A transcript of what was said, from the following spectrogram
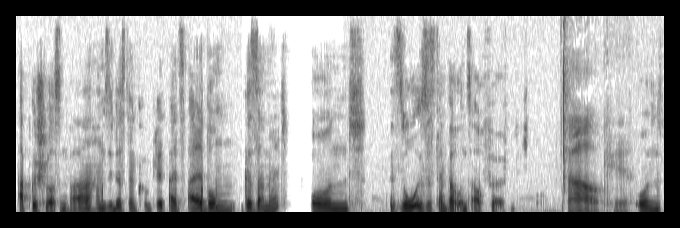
abgeschlossen war, haben sie das dann komplett als Album gesammelt. Und so ist es dann bei uns auch veröffentlicht worden. Ah, okay. Und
